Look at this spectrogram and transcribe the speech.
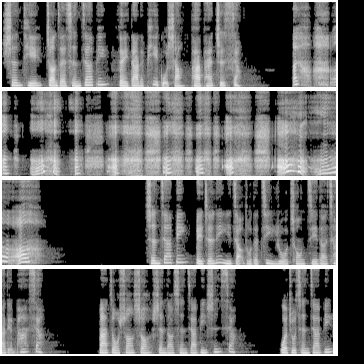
身体撞在陈家斌肥大的屁股上，啪啪直响。哎呀，啊啊！啊啊啊啊啊啊啊！陈家斌被这另一角度的进入冲击的差点趴下。马总双手伸到陈家斌身下，握住陈家斌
